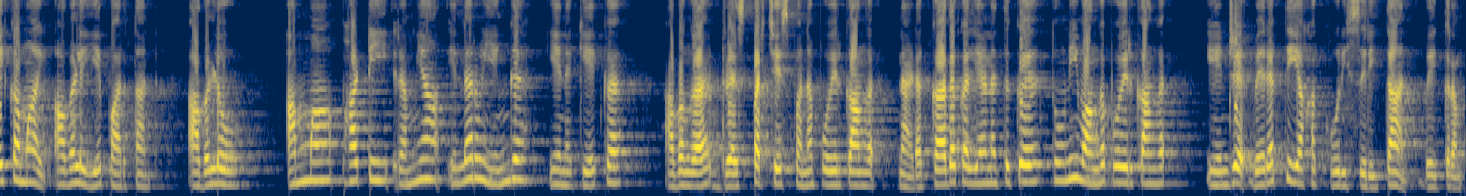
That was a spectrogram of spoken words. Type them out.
ஏக்கமாய் அவளையே பார்த்தான். அவளோ அம்மா பாட்டி ரம்யா எல்லாரும் எங்க? என கேட்க அவங்க ட்ரெஸ் பர்ச்சேஸ் பண்ண போயிருக்காங்க. நடக்காத கல்யாணத்துக்கு துணி வாங்க போயிருக்காங்க என்று விரக்தியாக கூறி சிரித்தான் விக்ரம்.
